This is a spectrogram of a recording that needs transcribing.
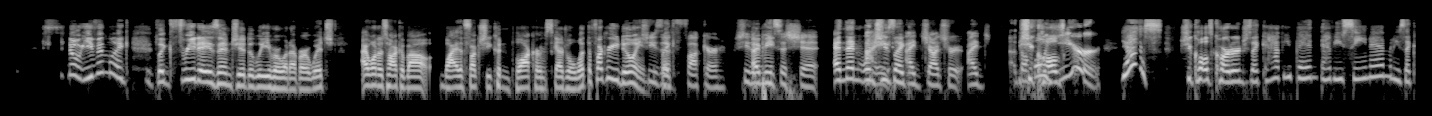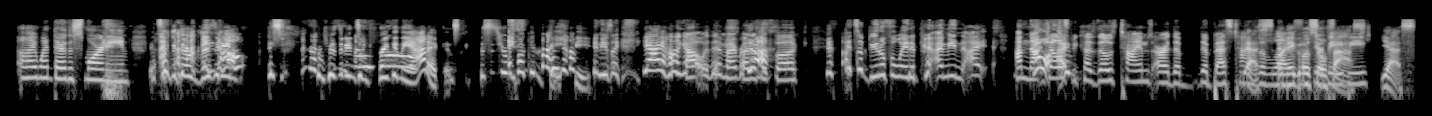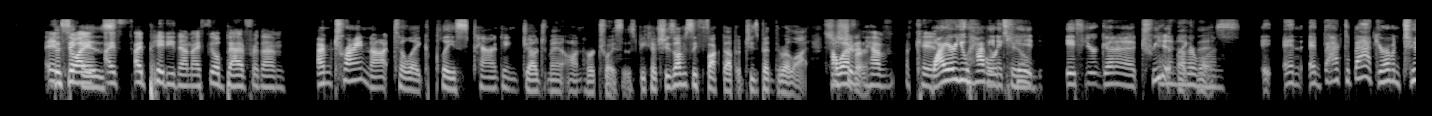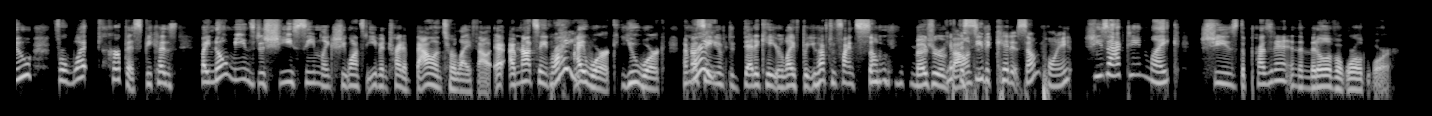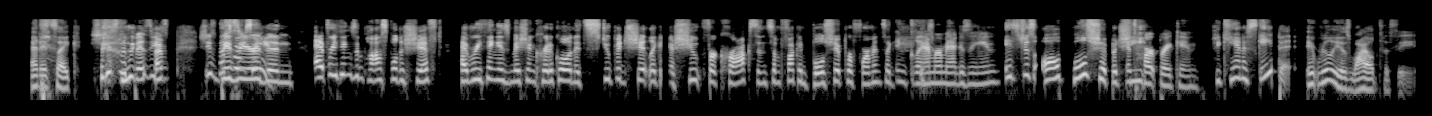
No, even like like three days in, she had to leave or whatever, which I want to talk about why the fuck she couldn't block her schedule. What the fuck are you doing? she's like, fucker she's a I mean, piece of shit and then when I- she's like, i judge her I the she whole calls- year Yes. She calls Carter and she's like, Have you been? Have you seen him? And he's like, Oh, I went there this morning. It's like they're visiting they're visiting some freak in the attic. It's like, this is your fucking baby. And he's like, "Yeah, I hung out with him. I read him a book. Yeah. It's a beautiful way to. I mean, I I'm not No, jealous I- because those times are the the best times Yes. of And life they go with so your baby. fast. Yes. And so I, is- I I pity them. I feel bad for them. I'm trying not to like place parenting judgment on her choices because she's obviously fucked up and she's been through a lot. She However, shouldn't have a kid. Why are you having a two. kid if you're gonna treat And it like another one. this? It- and and back to back, you're having two for what purpose? Because by no means does she seem like she wants to even try to balance her life out. I- I'm not saying right? I work, you work. I'm not saying you have to dedicate your life, but you have to find some measure of you have to balance. see the kid at some point. She's acting like she's the president in the middle of a world war. And it's like She's the I'm- She's That's what I'm busier than everything's impossible to shift. Everything is mission critical and it's stupid shit like a shoot for Crocs and some fucking bullshit performance. Like in Glamour magazine. it's just all bullshit, but It's she heartbreaking. she can't escape it. It really is wild to see.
